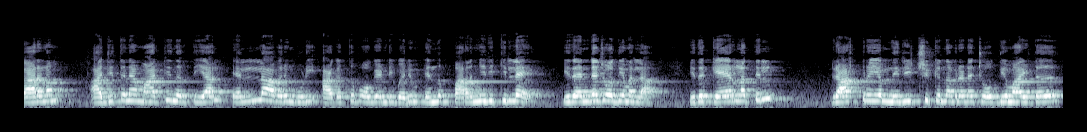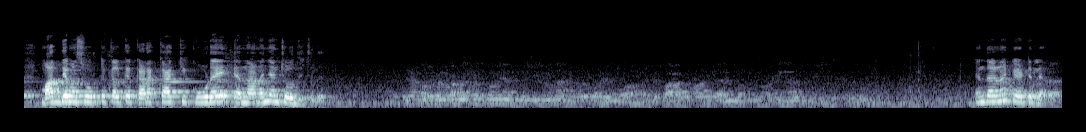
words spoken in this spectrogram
കാരണം അജിത്തിനെ മാറ്റി നിർത്തിയാൽ എല്ലാവരും കൂടി അകത്തു പോകേണ്ടി വരും എന്ന് പറഞ്ഞിരിക്കില്ലേ? ഇത് എന്റെ ചോദ്യമല്ല. ഇത് കേരളത്തിൽ രാഷ്ട്രീയം നിരീക്ഷിക്കുന്നവരുടെ ചോദ്യമായിട്ട് മാധ്യമ സുഹൃത്തുക്കൾക്ക് കണക്കാക്കി കൂടെ എന്നാണ് ഞാൻ ചോദിച്ചത്. എന്താണ്? കേട്ടില്ല.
